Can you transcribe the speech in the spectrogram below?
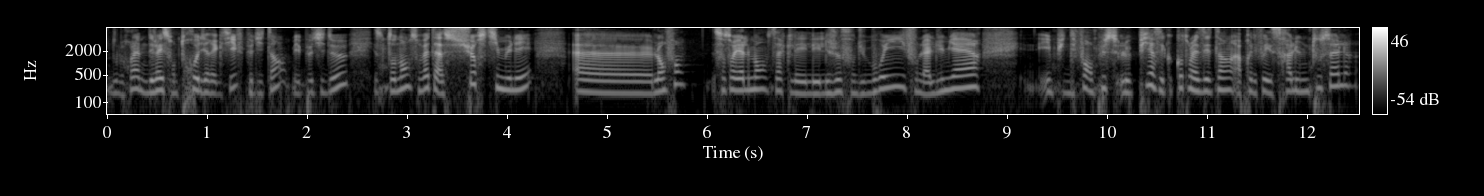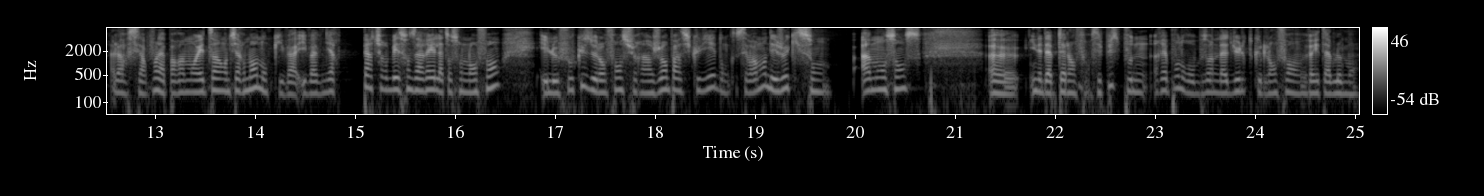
double problème, déjà, ils sont trop directifs, petit 1, mais petit 2, ils ont tendance, en fait, à surstimuler euh, l'enfant sensoriellement. C'est-à-dire que les, les- les jeux font du bruit, ils font de la lumière, et puis des fois, en plus, le pire, c'est que quand on les éteint, après, des fois, ils se rallument tout seuls. Alors, c'est l'enfant l'a pas vraiment éteint entièrement, donc il va, il va venir perturber sans arrêt l'attention de l'enfant et le focus de l'enfant sur un jeu en particulier. Donc, c'est vraiment des jeux qui sont, à mon sens, euh, inadaptés à l'enfant. C'est plus pour répondre aux besoins de l'adulte que de l'enfant, véritablement.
